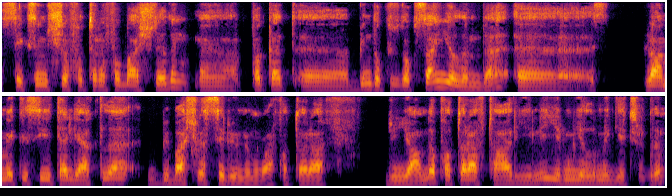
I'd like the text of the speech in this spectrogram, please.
83'te fotoğrafa başladım. E, fakat e, 1990 yılında e, rahmetli Seyit Aliyak'la bir başka serüvenim var fotoğraf dünyamda. Fotoğraf tarihiyle 20 yılımı geçirdim.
